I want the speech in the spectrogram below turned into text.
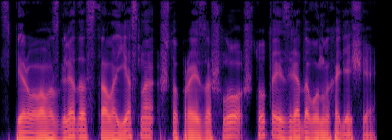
С первого взгляда стало ясно, что произошло что-то из ряда вон выходящее.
